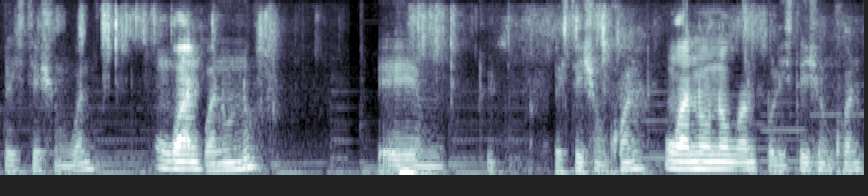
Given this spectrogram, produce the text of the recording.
PlayStation 1. One. One 1. Eh, PlayStation 1. One 1, One. PlayStation 1.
